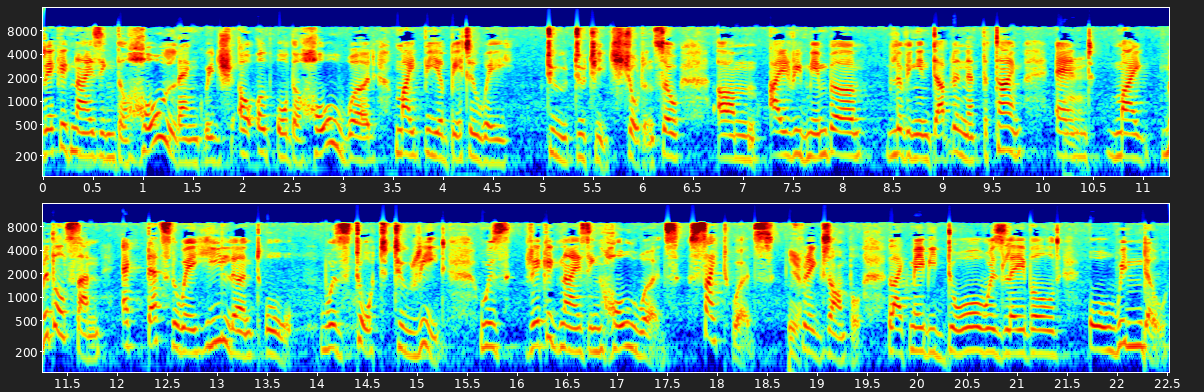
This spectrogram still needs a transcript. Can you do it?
recognizing the whole language or, or, or the whole word might be a better way to, to teach children. So um, I remember living in Dublin at the time, and my middle son, that's the way he learned or was taught to read, was recognizing whole words, sight words, Yeah. for example, like maybe door was labeled or window.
